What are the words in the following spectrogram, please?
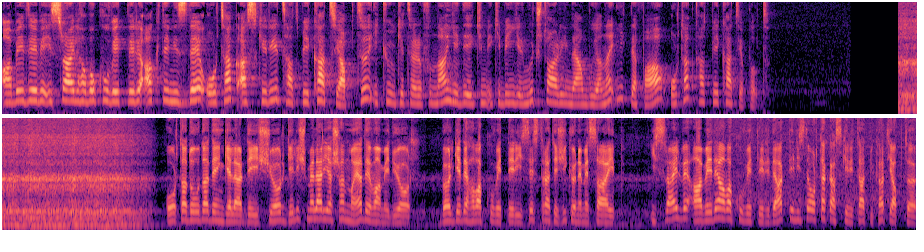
ABD ve İsrail Hava Kuvvetleri Akdeniz'de ortak askeri tatbikat yaptı. İki ülke tarafından 7 Ekim 2023 tarihinden bu yana ilk defa ortak tatbikat yapıldı. Orta Doğu'da dengeler değişiyor, gelişmeler yaşanmaya devam ediyor. Bölgede hava kuvvetleri ise stratejik öneme sahip. İsrail ve ABD hava kuvvetleri de Akdeniz'de ortak askeri tatbikat yaptı.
